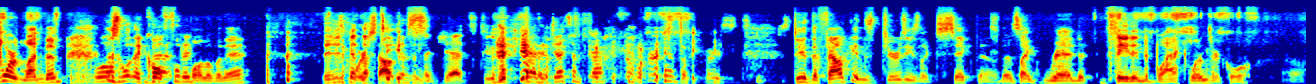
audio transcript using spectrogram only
Poor London. Well, this is what they call the- the- football over there. They just The got the Falcons teams. and the Jets, too. Yeah, the Jets and Falcons. The worst the worst. Dude, the Falcons jerseys look sick though. Those like red fade into black ones are cool. Oh.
